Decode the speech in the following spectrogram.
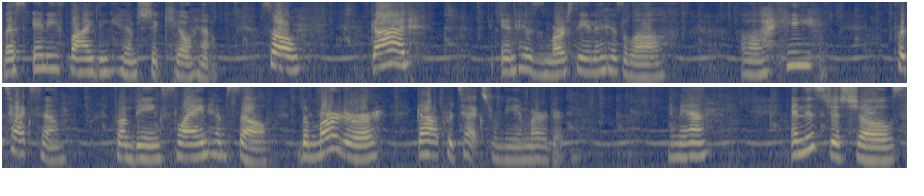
lest any finding him should kill him. So, God, in his mercy and in his love, uh, he protects him from being slain himself. The murderer, God protects from being murdered. Amen. And this just shows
